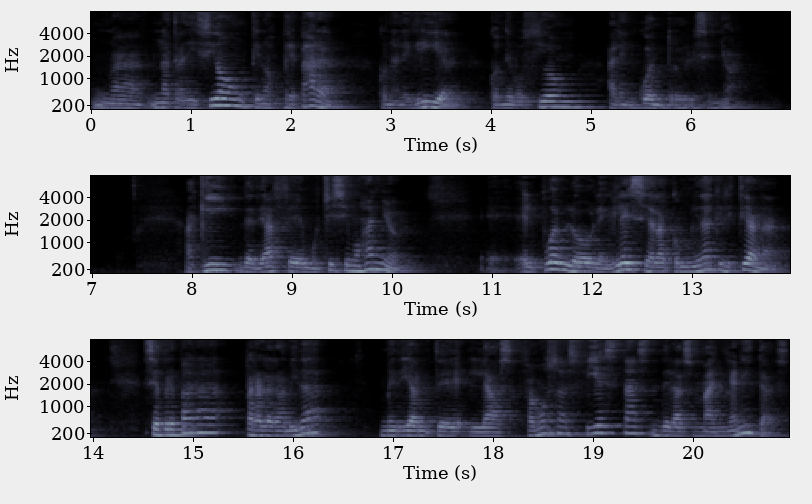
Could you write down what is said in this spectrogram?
Una, una tradición que nos prepara con alegría, con devoción al encuentro del Señor. Aquí, desde hace muchísimos años, eh, el pueblo, la iglesia, la comunidad cristiana se prepara para la Navidad mediante las famosas fiestas de las mañanitas,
